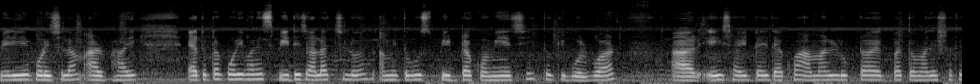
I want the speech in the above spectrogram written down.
বেরিয়ে পড়েছিলাম। আর ভাই এতটা পরিমাণে স্পিডে চালাচ্ছিল, আমি তবু স্পিডটা কমিয়েছি, তো কি বলব আর। আর এই সাইডটাই দেখো, আমার লুকটাও একবার তোমাদের সাথে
